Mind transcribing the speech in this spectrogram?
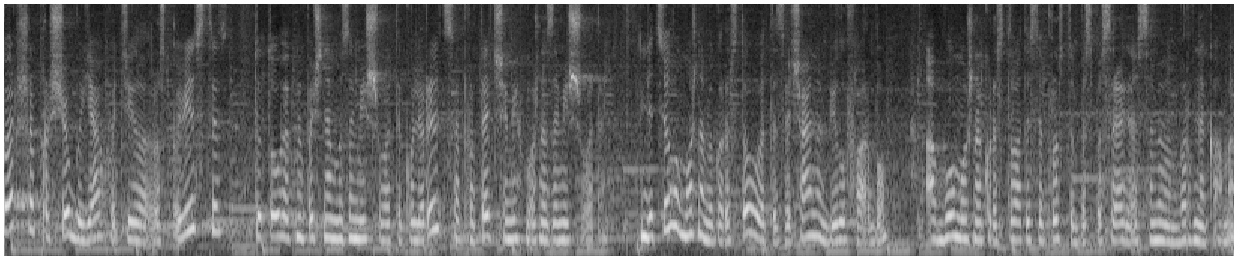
Перше, про що би я хотіла розповісти до того, як ми почнемо замішувати кольори, це про те, чим їх можна замішувати. Для цього можна використовувати звичайну білу фарбу, або можна користуватися просто безпосередньо самими барвниками,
